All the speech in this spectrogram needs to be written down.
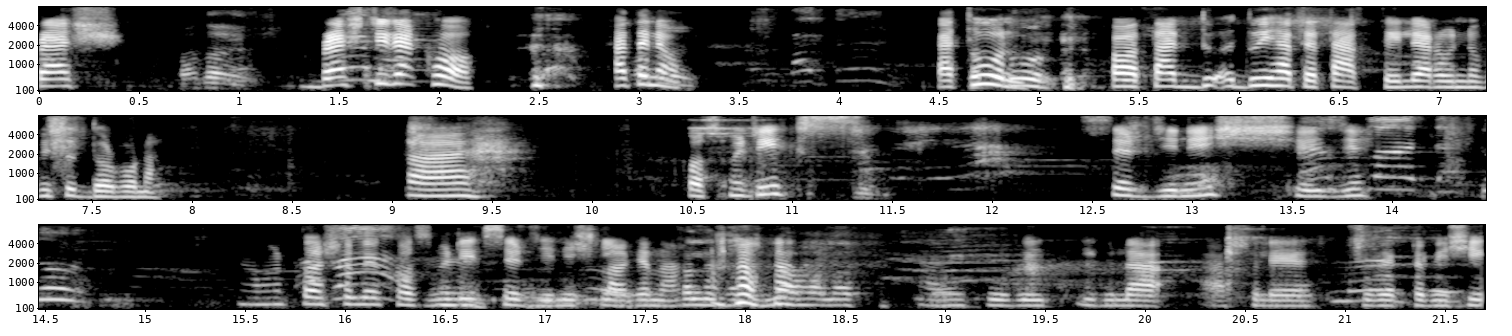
ব্রাশ। ব্রাশটি রাখো। হাতে নাও। কাতুন। ও তার দুই হাতে থাক তাইলে আর অন্য কিছু ধরবো না। কসমেটিক্স এর জিনিস এই যে। আমার তো আসলে কসমেটিক্স এর জিনিস লাগে না। আমি খুব এই- এগুলা আসলে খুব একটা বেশি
